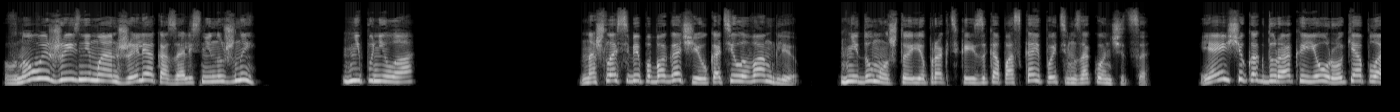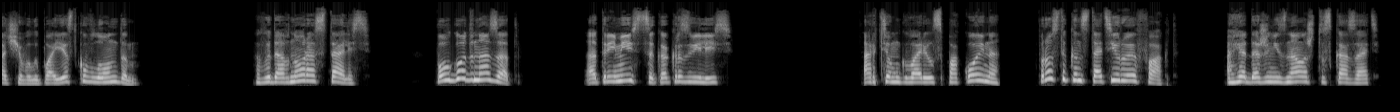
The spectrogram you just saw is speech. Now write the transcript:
«В новой жизни мы Анжеле оказались не нужны. «Не поняла». Нашла себе побогаче и укатила в Англию. Не думал, что ее практика языка по скайпу этим закончится. Я еще как дурак ее уроки оплачивал и поездку в Лондон. Вы давно расстались? Полгода назад. А три месяца как развелись. Артем говорил спокойно, просто констатируя факт. А я даже не знала, что сказать.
